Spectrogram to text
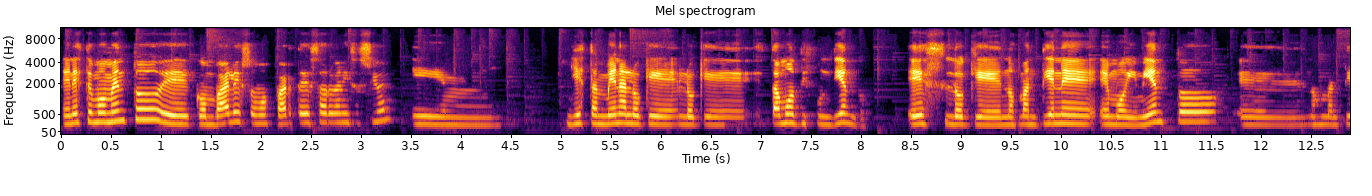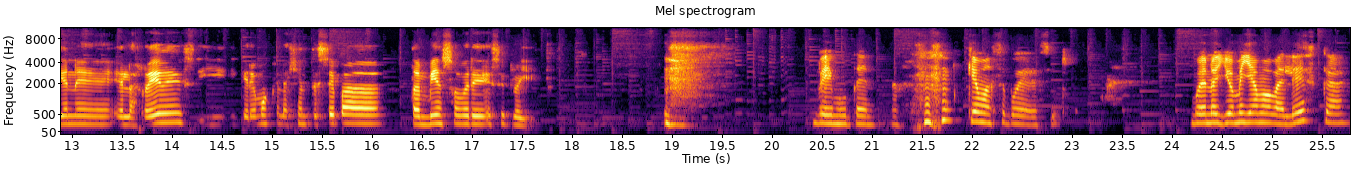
en este momento, eh, con Vale somos parte de esa organización y, y es también a lo que, lo que estamos difundiendo es lo que nos mantiene en movimiento, eh, nos mantiene en las redes y, y, queremos que la gente sepa también sobre ese proyecto. Beimuten. ¿Qué más se puede decir? Bueno, yo me llamo Valesca.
